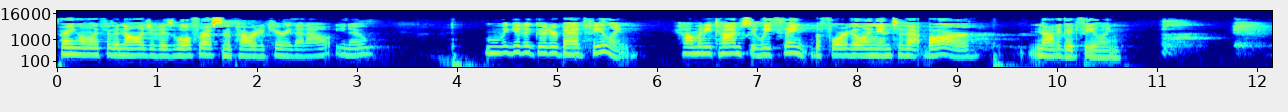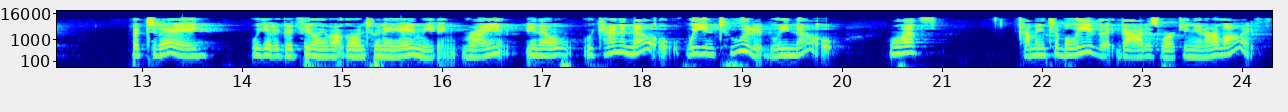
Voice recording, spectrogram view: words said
praying only for the knowledge of His will for us and the power to carry that out, you know. When we get a good or bad feeling, how many times did we think before going into that bar, not a good feeling? But today, we get a good feeling about going to an AA meeting, right? You know, we kind of know. We intuitively know. Well, that's coming to believe that God is working in our life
